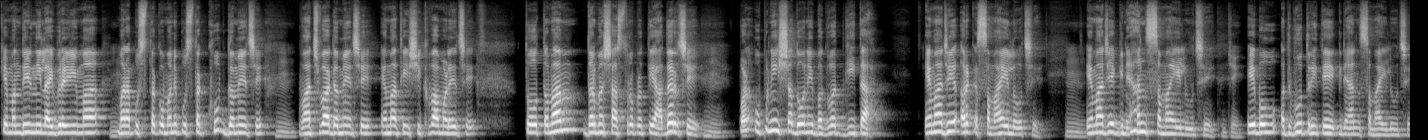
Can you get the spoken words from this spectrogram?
કે મંદિરની લાઇબ્રેરીમાં મારા પુસ્તકો મને પુસ્તક ખૂબ ગમે છે વાંચવા ગમે છે એમાંથી શીખવા મળે છે. તો તમામ ધર્મશાસ્ત્રો પ્રત્યે આદર છે. પણ ઉપનિષદો ને ભગવદ્ ગીતા એમાં જે અર્ક સમાયેલો છે એમાં જે જ્ઞાન સમાયેલું છે એ બહુ અદ્ભુત રીતે જ્ઞાન સમાયેલું છે.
